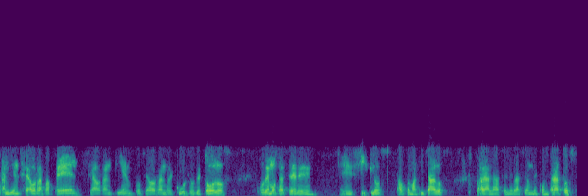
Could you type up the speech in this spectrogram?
también se ahorra papel, se ahorran tiempo, se ahorran recursos de todos, podemos hacer eh, eh, ciclos automatizados para la celebración de contratos.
